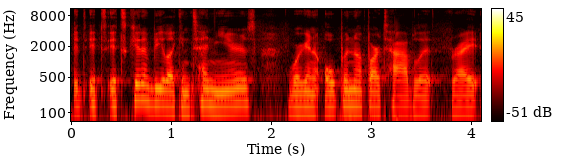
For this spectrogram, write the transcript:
it, it's it's gonna be like in 10 years we're gonna open up our tablet right?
